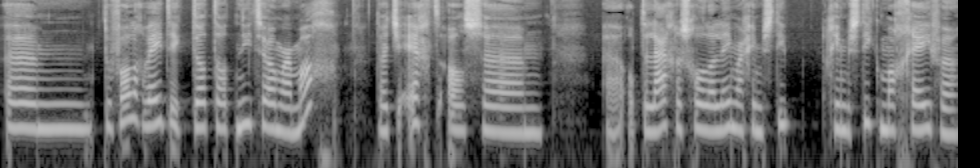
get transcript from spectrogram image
ehm, toevallig weet ik dat dat niet zomaar mag. Dat je echt als ehm, eh, op de lagere school alleen maar gymnastiek, gymnastiek mag geven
